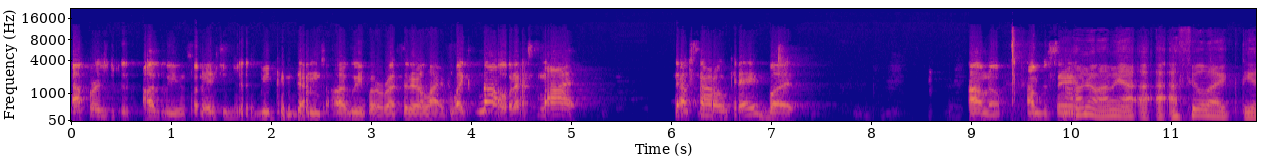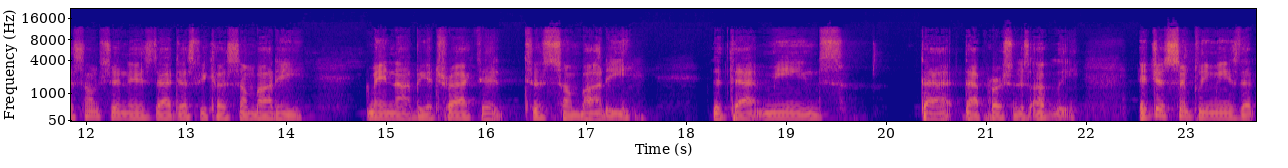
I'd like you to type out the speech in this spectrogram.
that person's just ugly, and so they should just be condemned to ugly for the rest of their life. Like, no, that's not. That's not okay. But I don't know. I'm just saying. I don't know. I mean, I I feel like the assumption is that just because somebody may not be attracted to somebody, that that means that that person is ugly. It just simply means that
